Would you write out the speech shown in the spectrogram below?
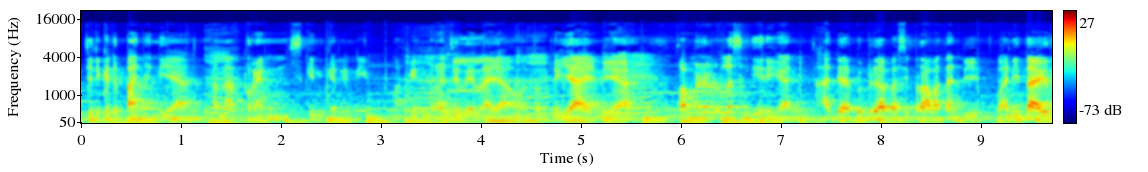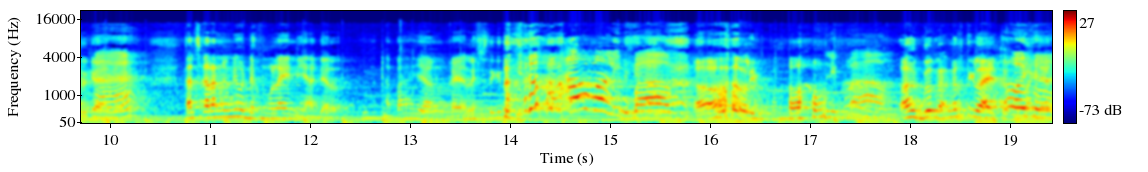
Jadi ke depannya nih ya, karena tren skincare ini makin merajalela ya untuk pria ini ya. Kalau menurut lo sendiri kan, ada beberapa sih perawatan di wanita itu kan. Hah? Kan sekarang ini udah mulai nih ada apa yang kayak lipstick itu. apa lip balm oh, lip balm. lip balm Ah, gue nggak ngerti lah itu. Oh, pokoknya. iya.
